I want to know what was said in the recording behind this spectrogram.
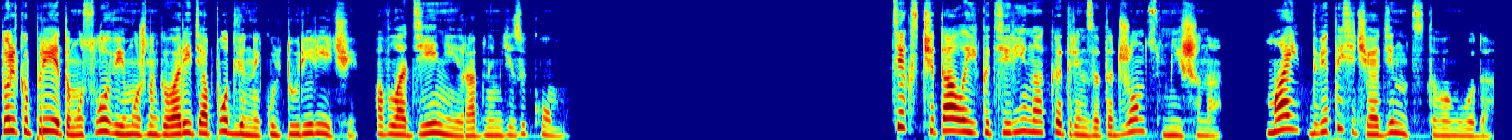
Только при этом условии можно говорить о подлинной культуре речи, о владении родным языком. Текст читала Екатерина Кэтрин Зета-Джонс Мишина. Май 2011 года.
